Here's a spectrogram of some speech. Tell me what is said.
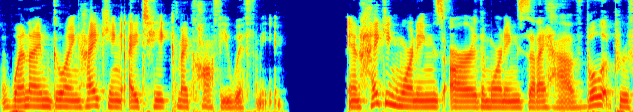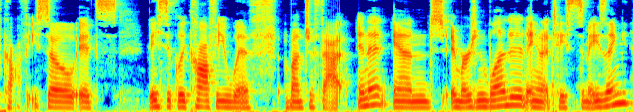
when I'm going hiking, I take my coffee with me. And hiking mornings are the mornings that I have bulletproof coffee. So it's basically coffee with a bunch of fat in it and immersion blended, and it tastes amazing,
